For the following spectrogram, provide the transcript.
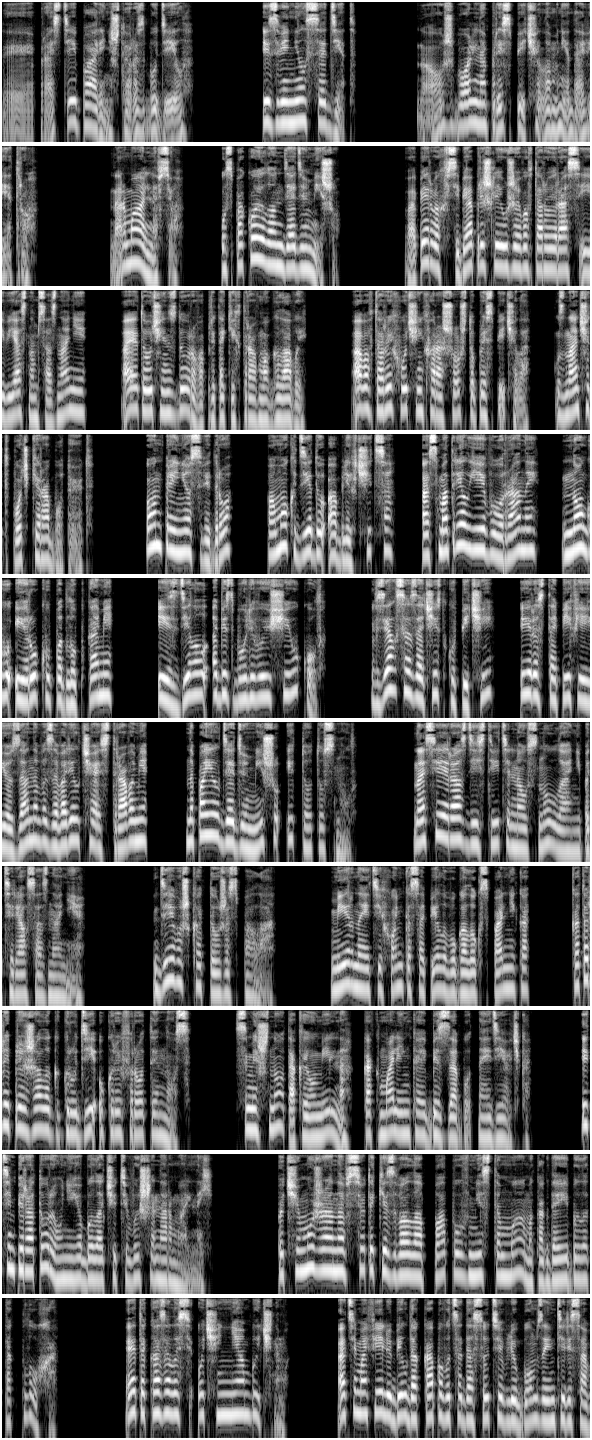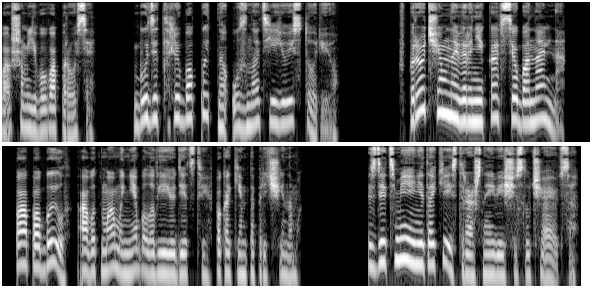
«Ты прости, парень, что разбудил», — извинился дед. «Но уж больно приспичило мне до ветру». «Нормально все, успокоил он дядю Мишу. Во-первых, в себя пришли уже во второй раз и в ясном сознании, а это очень здорово при таких травмах головы. А во-вторых, очень хорошо, что приспичило. Значит, почки работают. Он принес ведро, помог деду облегчиться, осмотрел его раны, ногу и руку под лупками и сделал обезболивающий укол. Взялся за чистку печи и, растопив ее заново, заварил чай с травами, напоил дядю Мишу, и тот уснул. На сей раз действительно уснула, а не потерял сознание. Девушка тоже спала. Мирно и тихонько сопела в уголок спальника, который прижала к груди, укрыв рот и нос. Смешно, так и умильно, как маленькая беззаботная девочка. И температура у нее была чуть выше нормальной. Почему же она все таки звала папу вместо мамы, когда ей было так плохо? Это казалось очень необычным. А Тимофей любил докапываться до сути в любом заинтересовавшем его вопросе. Будет любопытно узнать ее историю. Впрочем, наверняка все банально. Папа был, а вот мамы не было в ее детстве по каким-то причинам. С детьми и не такие страшные вещи случаются.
